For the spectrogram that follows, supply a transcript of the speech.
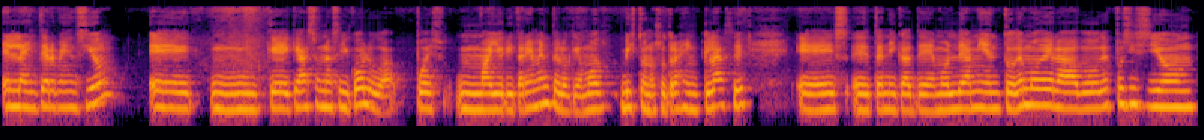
en la intervención eh, mm, que, hace una psicóloga, pues mayoritariamente lo que hemos visto nosotras en clase es eh, técnicas de moldeamiento, de modelado, de exposición.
